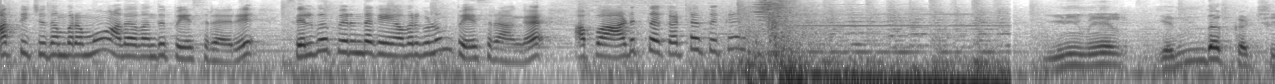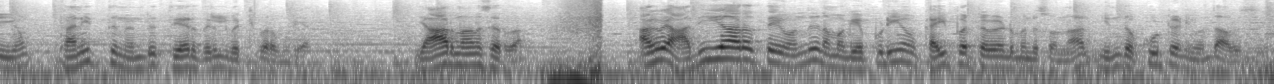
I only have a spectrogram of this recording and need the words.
கார்த்தி சிதம்பரமும் அதை வந்து பேசுறாரு. செல்வ பெருந்தகை அவர்களும் பேசுறாங்க. அப்ப அடுத்த கட்டத்துக்கு இனிமேல் எந்த கட்சியும் தனித்து நின்று தேர்தலில் வெற்றி பெற முடியாது. யாருனாலும் சரிதான். ஆகவே அதிகாரத்தை வந்து நமக்கு எப்படியும் கைப்பற்ற வேண்டும் என்று சொன்னால் இந்த கூட்டணி வந்து அவசியம்.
